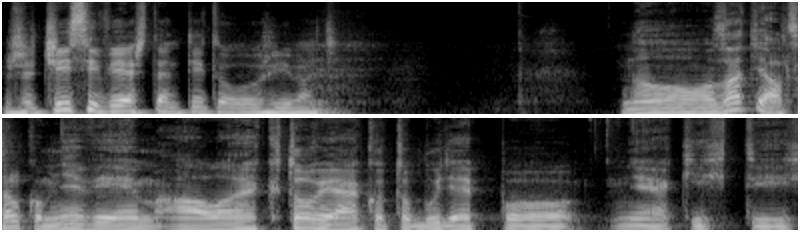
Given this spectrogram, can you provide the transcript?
Že či si vieš ten titul užívať. No zatiaľ celkom neviem, ale kto vie, ako to bude po nejakých tých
